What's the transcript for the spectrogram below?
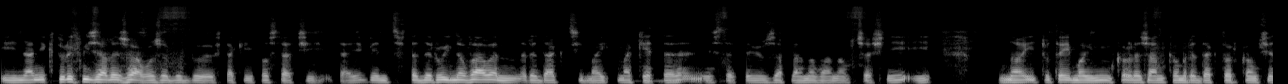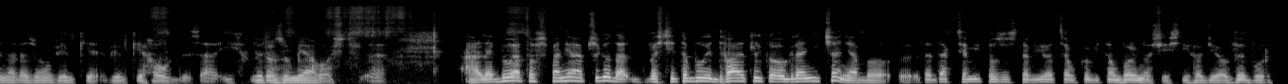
i na niektórych mi zależało, żeby były w takiej postaci tej, więc wtedy rujnowałem redakcji ma- makietę, niestety już zaplanowaną wcześniej i no i tutaj moim koleżankom, redaktorkom się należą wielkie, wielkie hołdy za ich wyrozumiałość. E, Ale była to wspaniała przygoda. Właściwie to były dwa tylko ograniczenia, bo redakcja mi pozostawiła całkowitą wolność, jeśli chodzi o wybór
